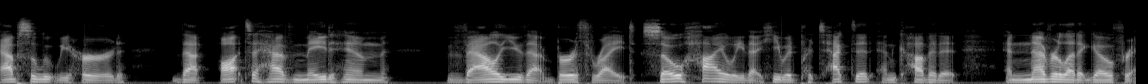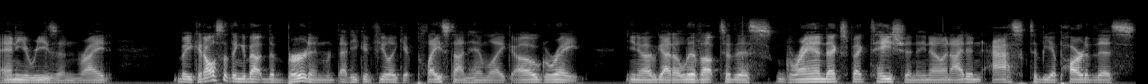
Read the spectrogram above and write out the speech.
absolutely heard that ought to have made him value that birthright so highly that he would protect it and covet it and never let it go for any reason, right? But you could also think about the burden that he could feel like it placed on him, like, oh, great you know, I've got to live up to this grand expectation, you know, and I didn't ask to be a part of this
